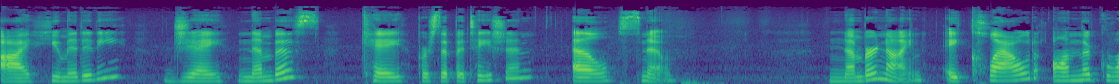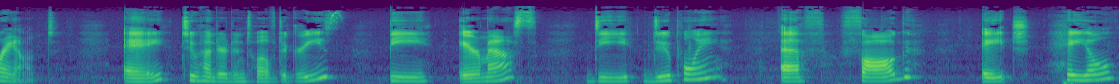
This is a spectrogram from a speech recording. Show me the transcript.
I. Humidity. J. Nimbus. K. Precipitation. L. Snow. Number nine, a cloud on the ground. A. 212 degrees. B. Air mass. D. Dew point. F. Fog. H. Hail.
